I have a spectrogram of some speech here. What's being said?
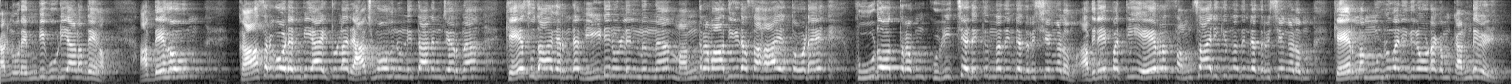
കണ്ണൂർ എം പി കൂടിയാണ് അദ്ദേഹം. അദ്ദേഹവും കാസർഗോഡ് എം പി ആയിട്ടുള്ള രാജ്മോഹൻ ഉണ്ണിത്താനും ചേർന്ന് കെ സുധാകരന്റെ വീടിനുള്ളിൽ നിന്ന് മന്ത്രവാദിയുടെ സഹായത്തോടെ കൂടോത്രം കുഴിച്ചെടുക്കുന്നതിന്റെ ദൃശ്യങ്ങളും അതിനെപ്പറ്റി ഏറെ സംസാരിക്കുന്നതിന്റെ ദൃശ്യങ്ങളും കേരളം മുഴുവൻ ഇതിനോടകം കണ്ടു കഴിഞ്ഞു.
